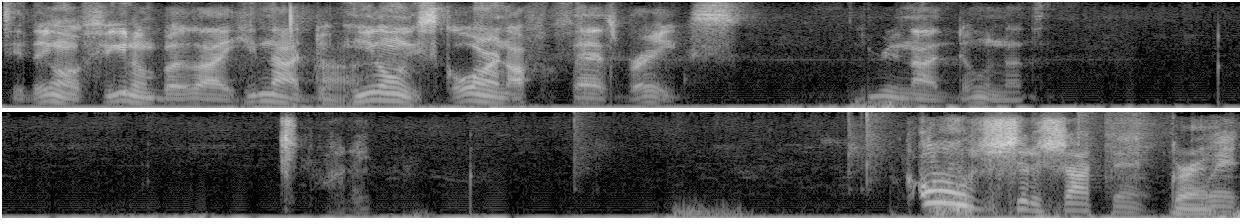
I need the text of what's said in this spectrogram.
See, they gonna feed him, but like he's not doing. Uh. he only scoring off of fast breaks. He really not doing nothing. Oh, you should have shot that. Green. Wet.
